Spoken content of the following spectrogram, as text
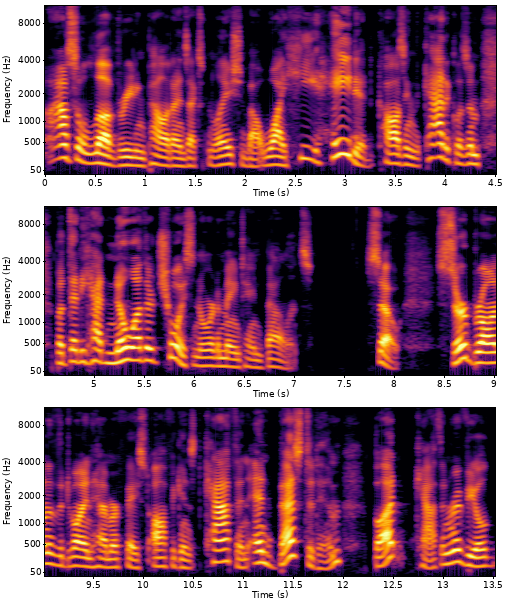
I also loved reading Paladine's explanation about why he hated causing the Cataclysm, but that he had no other choice in order to maintain balance. So, Sir Bronn of the Divine Hammer faced off against Cathan and bested him, but Cathan revealed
